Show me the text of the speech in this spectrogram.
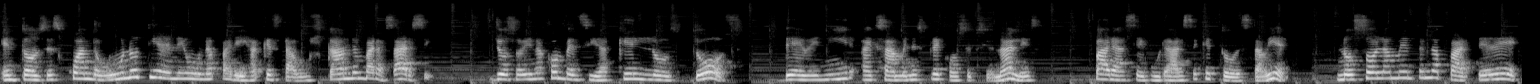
Entonces, cuando uno tiene una pareja que está buscando embarazarse, yo soy una convencida que los dos deben ir a exámenes preconcepcionales para asegurarse que todo está bien. No solamente en la parte de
